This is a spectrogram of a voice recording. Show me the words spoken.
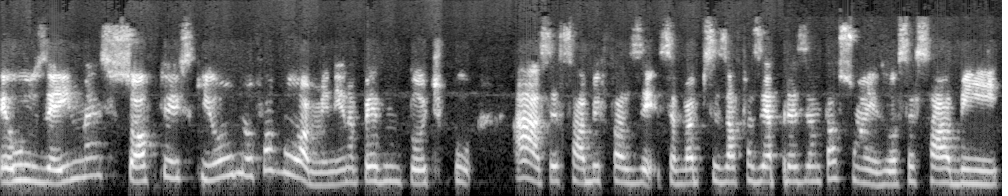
Eu usei mas software skill ao meu favor. A menina perguntou tipo, ah, você sabe fazer, você vai precisar fazer apresentações. Você sabe,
